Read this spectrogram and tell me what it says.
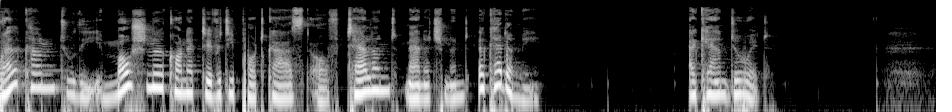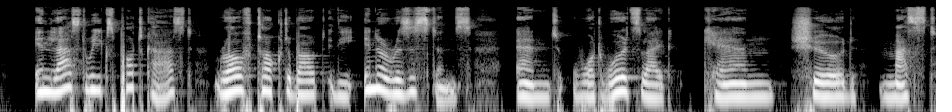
Welcome to the Emotional Connectivity Podcast of Talent Management Academy. I can't do it. In last week's podcast, Rolf talked about the inner resistance and what words like can, should, must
